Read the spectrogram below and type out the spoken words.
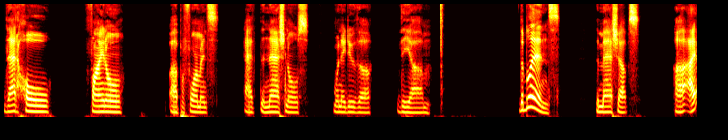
That whole final uh, performance at the Nationals when they do the the um the blends, the mashups. Uh, I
